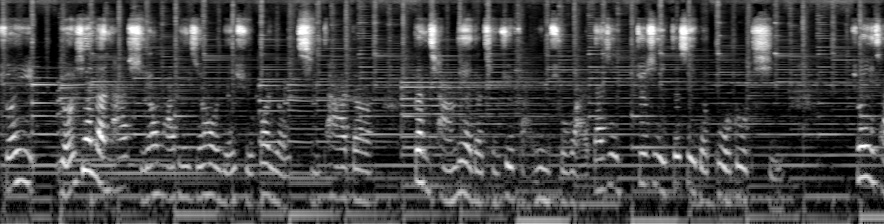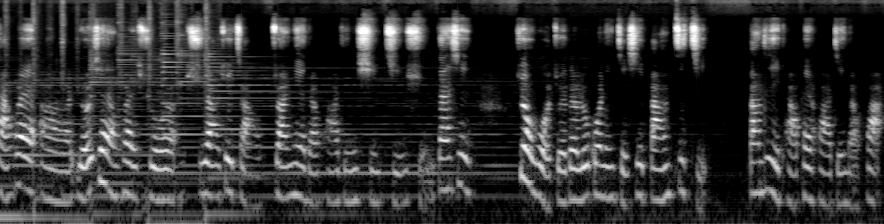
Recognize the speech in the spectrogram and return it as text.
所以有一些人他使用花精之后，也许会有其他的更强烈的情绪反应出来，但是就是这是一个过渡期。所以才会呃，有一些人会说需要去找专业的花精师咨询。但是，就我觉得，如果你只是帮自己帮自己调配花精的话，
